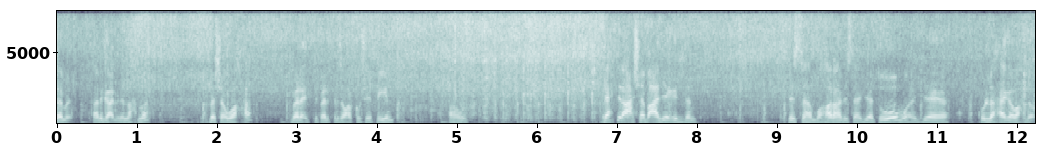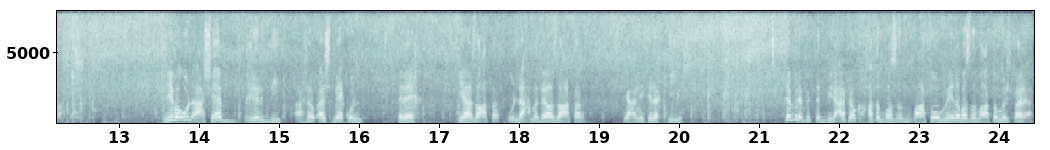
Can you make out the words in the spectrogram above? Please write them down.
تمام. هرجع للحمة. بشوحها. بدات تفلفل زي ما حضراتكم شايفين أهو. ريحة الأعشاب عالية جدا. لسه هنبهرها. لسه هديها توم وهديها كل حاجة واحدة واحدة. ليه بقول أعشاب غير دي؟ عشان ما ابقاش باكل فراخ فيها زعتر واللحمة فيها زعتر يعني كده كتير. تفرق في التتبيله عارف لو حاطط بصل مع توم هنا بصل مع توم مش فارقة.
